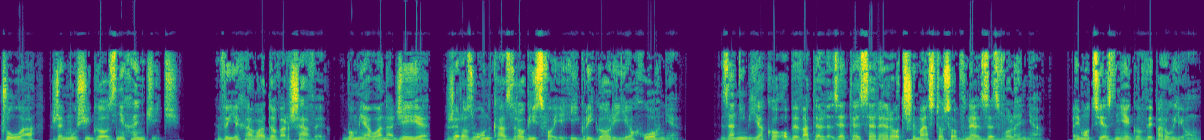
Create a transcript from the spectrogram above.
Czuła, że musi go zniechęcić. Wyjechała do Warszawy, bo miała nadzieję, że rozłąka zrobi swoje i Grigori ochłonie. Zanim jako obywatel ZSRR otrzyma stosowne zezwolenia, emocje z niego wyparują.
